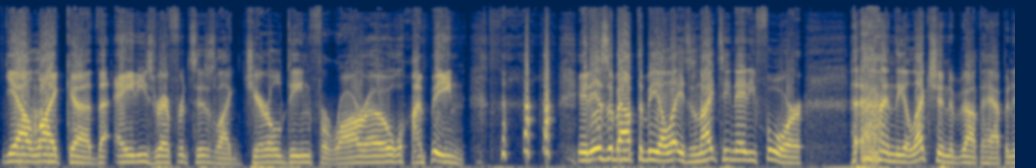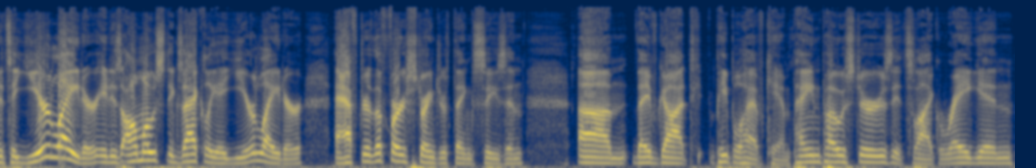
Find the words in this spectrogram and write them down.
Yeah, like uh, the '80s references, like Geraldine Ferraro. I mean, it is about to be. It's 1984, and the election about to happen. It's a year later. It is almost exactly a year later after the first Stranger Things season. Um, they've got people have campaign posters. It's like Reagan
